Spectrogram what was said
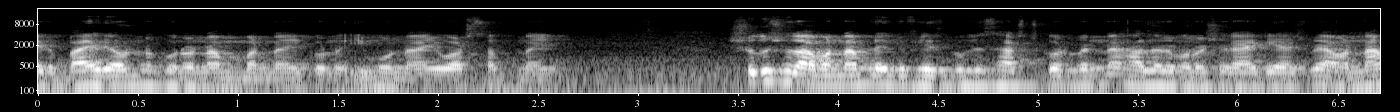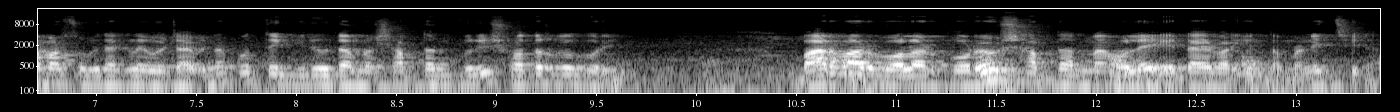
এর বাইরে অন্য কোনো নাম্বার নাই, কোনো ইমো নাই, হোয়াটসঅ্যাপ নাই। শুধু শুধু আমার নাম লিখে ফেসবুকে সার্চ করবেন না, হাজার মানুষের আইডি আসবে। আমার নাম আর ছবি থাকলে ওইটা হবে না, প্রত্যেক ভিডিওতে আমরা সাবধান করি, সতর্ক করি। বারবার বলার পরেও সাবধান না হলে এটা এবার কিন্তু আমরা নিচ্ছি না।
